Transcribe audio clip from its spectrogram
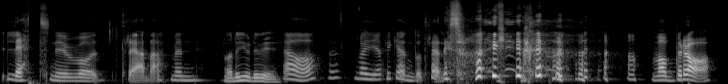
lätt nu och träna, men Ja, det gjorde vi. ja, men jag fick ändå träningsvärk. Vad bra!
